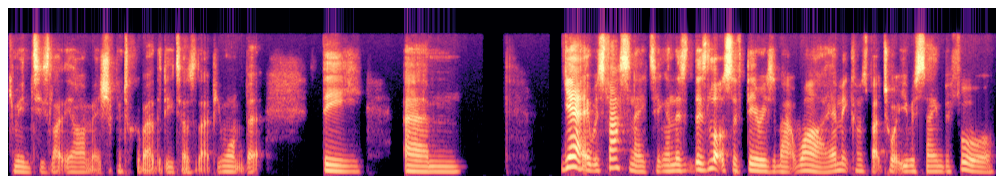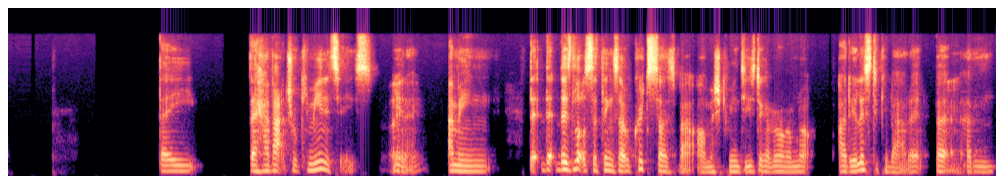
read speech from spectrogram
communities like the Amish. I can talk about the details of that if you want, but the um yeah, it was fascinating, and there's there's lots of theories about why. I mean, it comes back to what you were saying before. They they have actual communities, right. you know. I mean, th th there's lots of things I would criticize about Amish communities. Don't get me wrong, I'm not idealistic about it, but mm. um,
